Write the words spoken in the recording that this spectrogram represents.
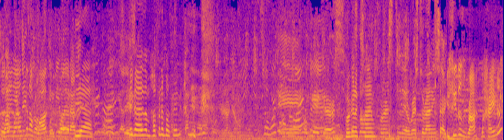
So Danielle's gonna vlog and be like, yeah. Hey guys, I'm huffing a muffin. so we're gonna climb Okay, girls. We're gonna climb first to the restaurant inside. You see those rock behind us?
